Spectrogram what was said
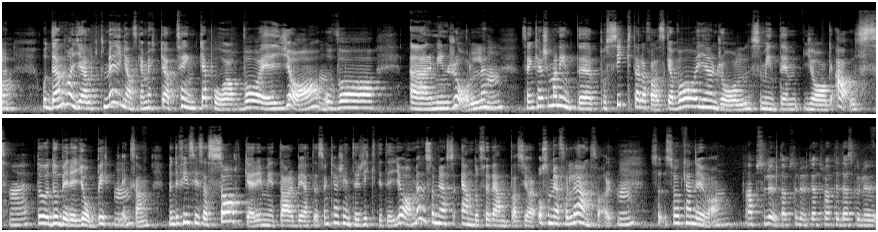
Ja. Och den har hjälpt mig ganska mycket att tänka på vad är jag och vad är min roll. Sen kanske man inte på sikt i alla fall ska vara i en roll som inte är jag alls. Nej. Då, då blir det jobbigt liksom. Men det finns vissa saker i mitt arbete som kanske inte riktigt är jag men som jag ändå förväntas göra och som jag får lön för. Så, så kan det ju vara. Absolut, absolut. Jag tror att det där skulle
